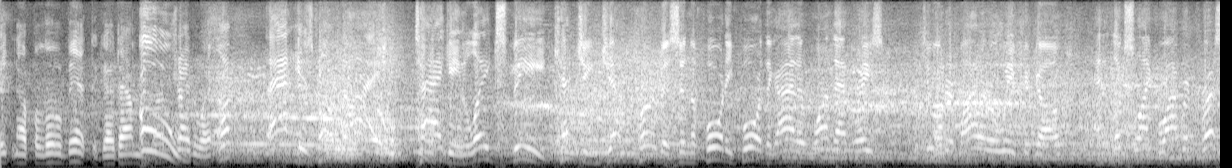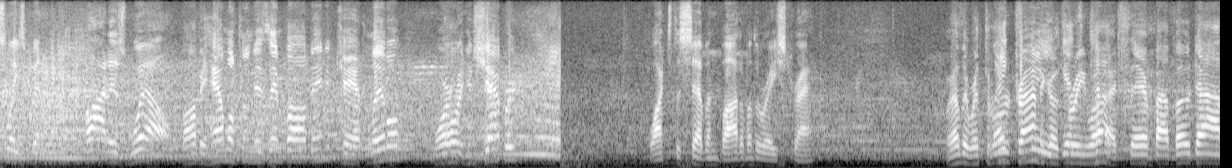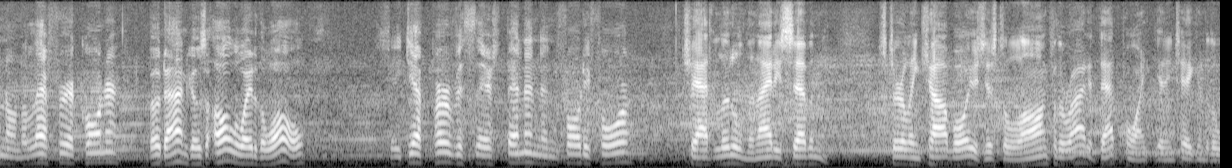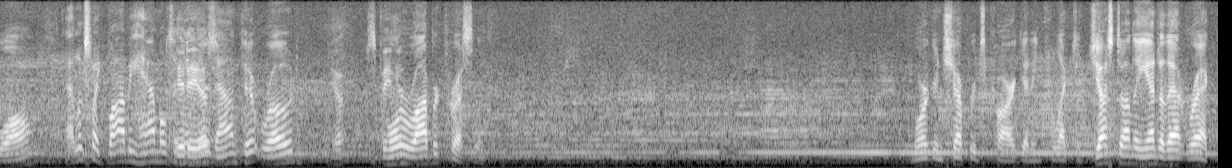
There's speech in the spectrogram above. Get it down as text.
straighten up a little bit to go down the Ooh. straightaway. Up. That is Bodine tagging Lake Speed, catching Jeff Purvis in the 44, the guy that won that race 200 miler a week ago. And it looks like Robert Pressley's been caught as well. Bobby Hamilton is involved in it. Chad Little, Morgan Shepherd. Watch the seven, bottom of the racetrack. Well, they were, th Lake trying to go three wide. there by Bodine on the left rear corner. Bodine goes all the way to the wall. See Jeff Purvis there spinning in 44. Chad Little in the 97 Sterling Cowboy is just along for the ride at that point, getting taken to the wall. That looks like Bobby Hamilton It in there is. down pit road. Yep, spinning. Poor Robert Pressley. Morgan Shepherd's car getting collected just on the end of that wreck.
